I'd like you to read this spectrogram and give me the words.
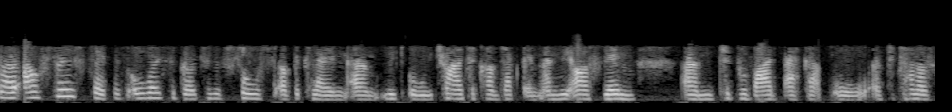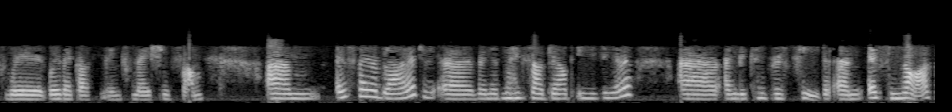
So our first step is always to go to the source of the claim. Um, we, or we try to contact them, and we ask them um, to provide backup or uh, to tell us where where they got the information from. Um, if they oblige, uh, then it makes our job easier, uh, and we can proceed. Um, if not,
